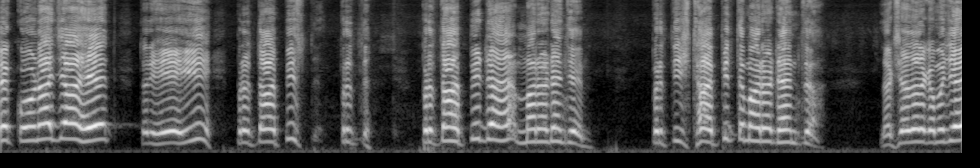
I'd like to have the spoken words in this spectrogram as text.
हे कोणाचे आहेत? तर हेही प्रतापित प्रत प्रतापित मराठ्यांचे प्रतिष्ठापित मराठ्यांचं. लक्षात आलं का? म्हणजे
